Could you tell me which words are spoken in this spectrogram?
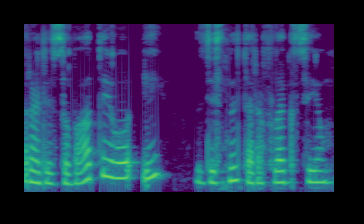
реалізувати його і здійснити рефлексію.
